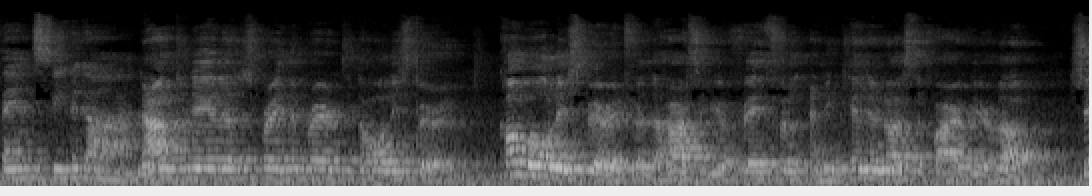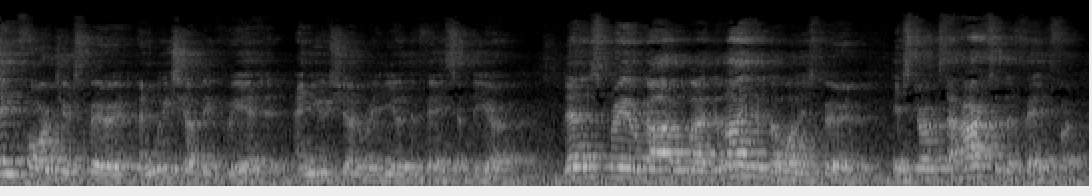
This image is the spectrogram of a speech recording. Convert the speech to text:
Thanks be to God. Now today let us pray the prayer to the Holy Spirit. Come, Holy Spirit, fill the hearts of your faithful and enkindle in us the fire of your love. Send forth your Spirit, and we shall be created, and you shall renew the face of the earth. Let us pray, O God, and by the light of the Holy Spirit, instruct the hearts of the faithful,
